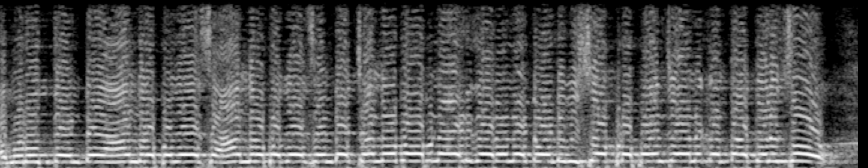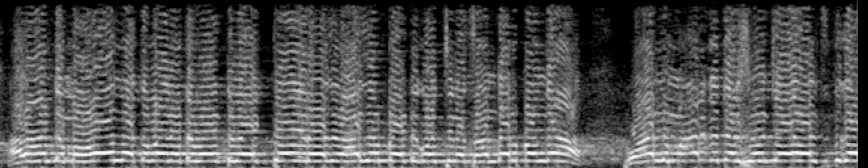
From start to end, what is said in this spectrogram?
అభివృద్ధి అంటే ఆంధ్రప్రదేశ్ ఆంధ్రప్రదేశ్ అంటే చంద్రబాబు నాయుడు గారు అనేటువంటి విషయం ప్రపంచానికంతా తెలుసు. అలాంటి మహోన్నతమైనటువంటి వ్యక్తి ఈ రోజు రాజంపేటకు వచ్చిన సందర్భంగా వారిని మార్గదర్శనం చేయవలసిందిగా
